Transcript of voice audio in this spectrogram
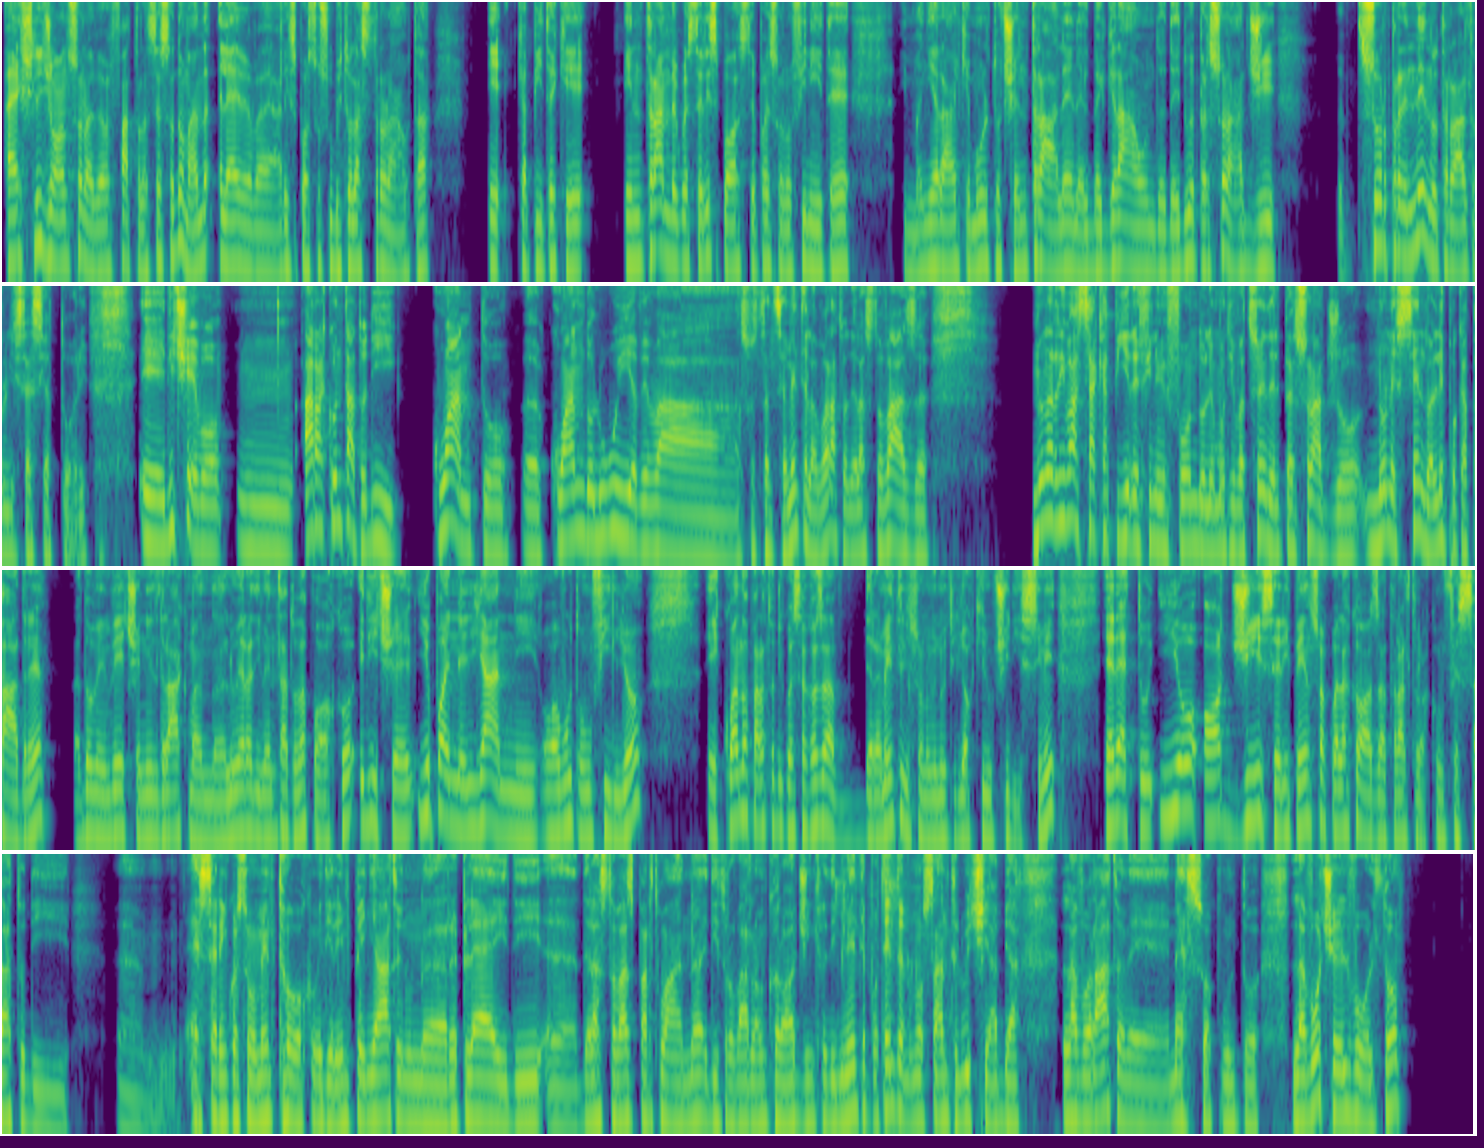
Ashley Johnson aveva fatto la stessa domanda e lei aveva risposto subito l'astronauta e capite che entrambe queste risposte poi sono finite in maniera anche molto centrale nel background dei due personaggi sorprendendo tra l'altro gli stessi attori. E dicevo, mh, ha raccontato di quanto eh, quando lui aveva sostanzialmente lavorato a The Last of Us non arrivasse a capire fino in fondo le motivazioni del personaggio, non essendo all'epoca padre, laddove invece Neil Druckmann lo era diventato da poco, e dice: Io poi negli anni ho avuto un figlio e quando ha parlato di questa cosa veramente gli sono venuti gli occhi lucidissimi e ha detto io oggi se ripenso a quella cosa, tra l'altro ha confessato di ehm, essere in questo momento come dire impegnato in un replay di eh, The Last of Us Part 1 e di trovarlo ancora oggi incredibilmente potente nonostante lui ci abbia lavorato e messo appunto la voce e il volto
